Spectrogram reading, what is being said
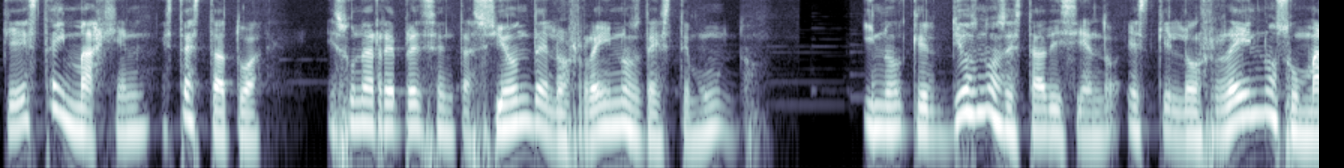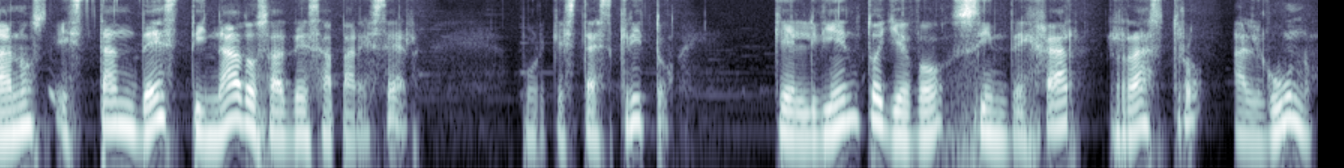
que esta imagen, esta estatua, es una representación de los reinos de este mundo. Y lo que Dios nos está diciendo es que los reinos humanos están destinados a desaparecer, porque está escrito que el viento llevó sin dejar rastro alguno.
